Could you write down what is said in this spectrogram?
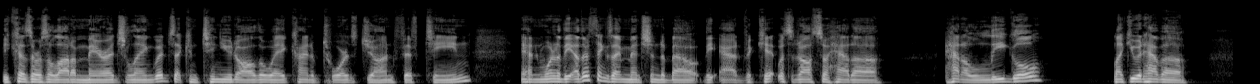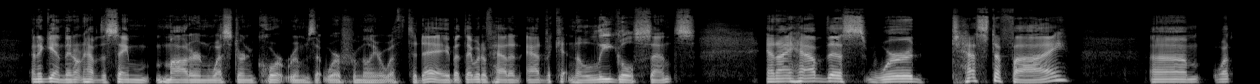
because there was a lot of marriage language that continued all the way kind of towards John 15. And one of the other things I mentioned about the advocate was it also had a had a legal like you would have a and again they don't have the same modern western courtrooms that we're familiar with today but they would have had an advocate in a legal sense and I have this word testify. Um, what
